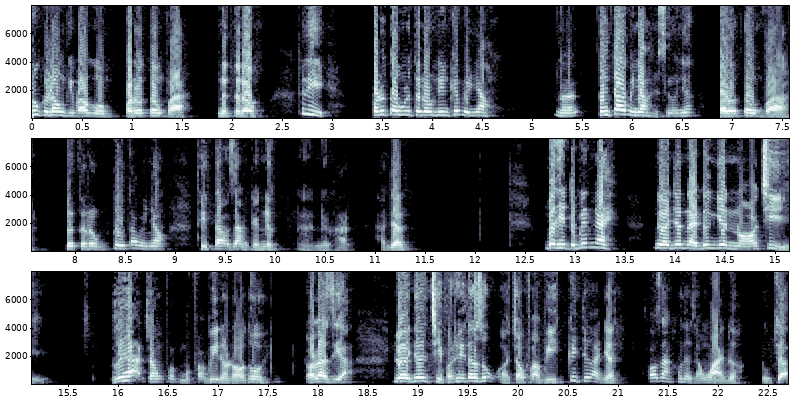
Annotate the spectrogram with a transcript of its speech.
Nucleon thì bao gồm proton và neutron. Thế thì proton neutron liên kết với nhau, tương tác với nhau thì xin lỗi nhé. Proton và neutron tương tác với nhau thì tạo ra một cái lực à, lực hạt hạt nhân. Vậy thì tôi biết ngay, lực hạt nhân này đương nhiên nó chỉ giới hạn trong một phạm vi nào đó thôi. Đó là gì ạ? Lực hạt nhân chỉ phát huy tác dụng ở trong phạm vi kích thước hạt nhân, rõ ràng không thể ra ngoài được, đúng chưa?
